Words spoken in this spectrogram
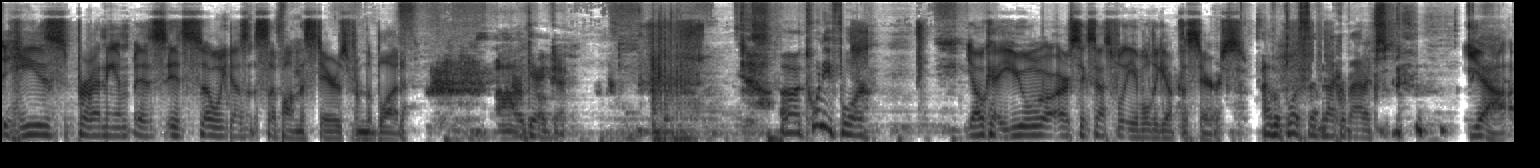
He's preventing him. It's, it's so he doesn't slip on the stairs from the blood. Ah, Okay. Okay. Uh, 24. Yeah, Okay, you are successfully able to get up the stairs. I have a plus seven acrobatics. Yeah, uh,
